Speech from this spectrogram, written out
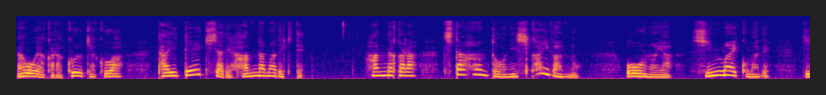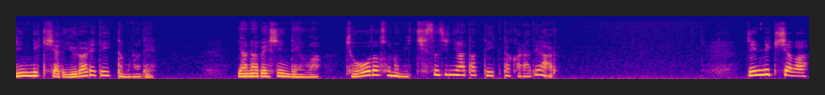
名古屋から来る客は大抵汽車で半田まで来て半田から知多半島西海岸の大野や新米湖まで人力車で揺られていったもので柳部神殿はちょうどその道筋に当たっていったからである。人力車は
